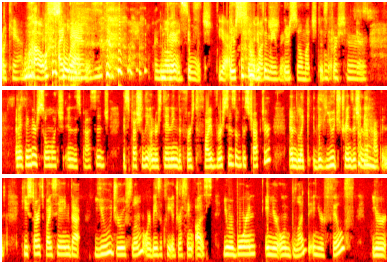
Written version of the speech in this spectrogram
I can. Wow. I so can. I love Okay, this so it's- much. Yeah. There's so much. it's much. amazing. There's so much to Oh, say. for sure. Yeah. And I think there's so much in this passage, especially understanding the first five verses of this chapter and like the huge transition that happened. He starts by saying that you, Jerusalem, or basically addressing us, you were born in your own blood, in your filth. You're,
